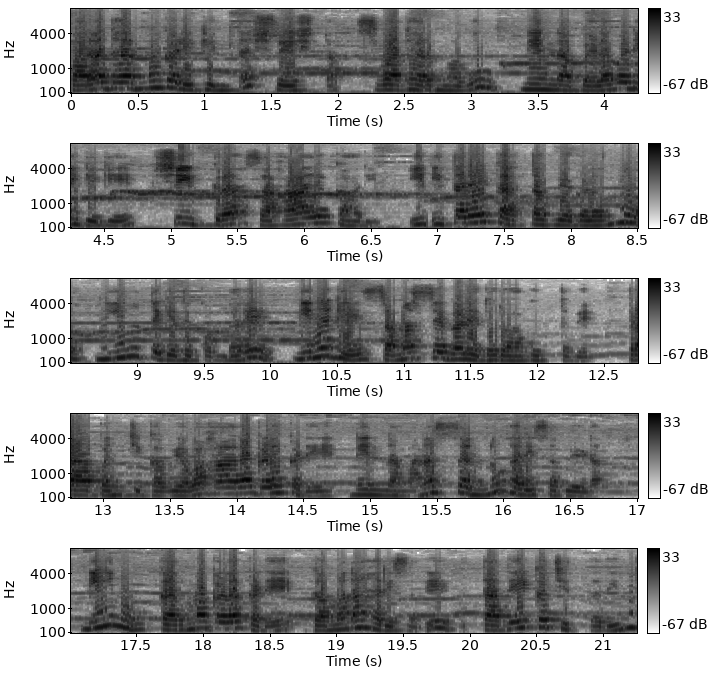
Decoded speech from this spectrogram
ಪರಧರ್ಮಗಳಿಗಿಂತ ಶ್ರೇಷ್ಠ. ಸ್ವಧರ್ಮವು ನಿನ್ನ ಬೆಳವಣಿಗೆಗೆ ಶೀಘ್ರ ಸಹಾಯಕಾರಿ. ಇತರೆ ಕರ್ತವ್ಯಗಳನ್ನು ನೀನು ತೆಗೆದುಕೊಂಡರೆ ನಿನಗೆ ಸಮಸ್ಯೆಗಳೆದುರಾಗುತ್ತವೆ. ಪ್ರಾಪಂಚಿಕ ವ್ಯವಹಾರಗಳ ಕಡೆ ನಿನ್ನ ಮನಸ್ಸನ್ನು ಹರಿಸಬೇಡ. ನೀನು ಕರ್ಮಗಳ ಕಡೆ ಗಮನ ಹರಿಸದೆ ತದೇಕ ಚಿತ್ತದಿಂದ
